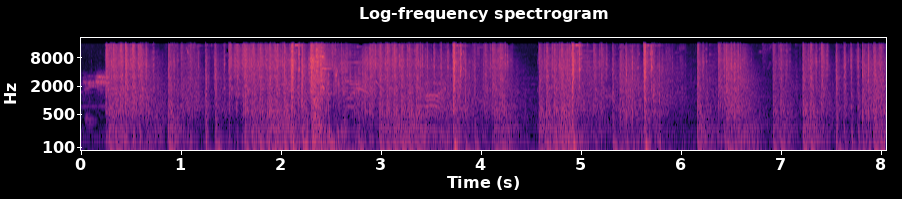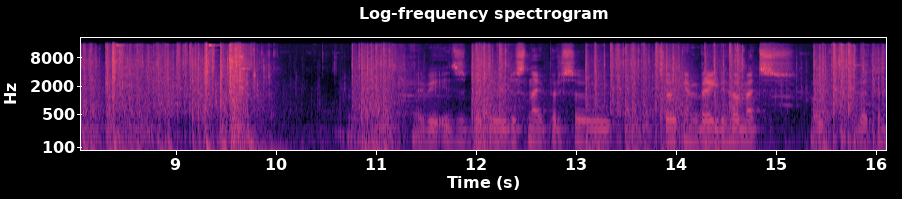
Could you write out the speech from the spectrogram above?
Stay sharp. Maybe it's better with the sniper so so I can break the helmets like better.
